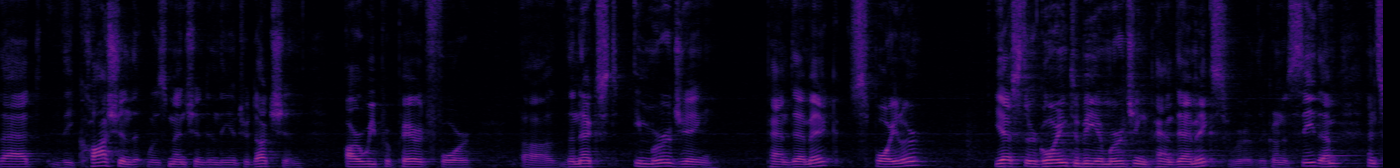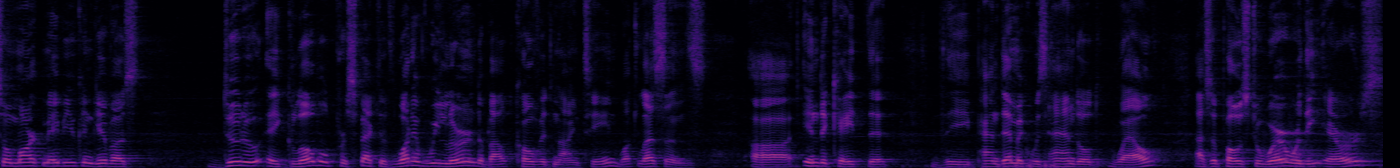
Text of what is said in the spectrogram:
that the caution that was mentioned in the introduction are we prepared for uh, the next emerging pandemic? Spoiler. Yes, there are going to be emerging pandemics. Where they're going to see them. And so, Mark, maybe you can give us, due to a global perspective, what have we learned about COVID 19? What lessons uh, indicate that the pandemic was handled well, as opposed to where were the errors?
